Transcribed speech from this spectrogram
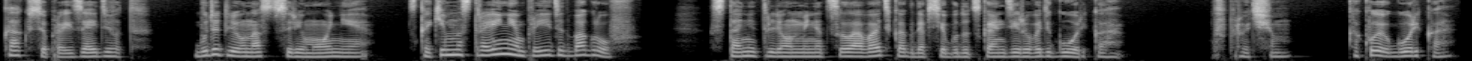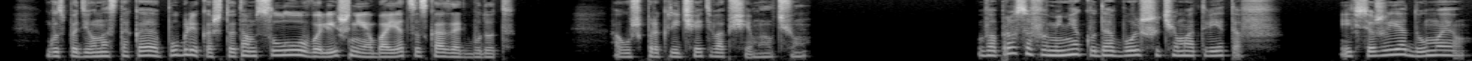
как все произойдет. Будет ли у нас церемония, с каким настроением приедет Багров. Станет ли он меня целовать, когда все будут скандировать «Горько»? Впрочем, какое «Горько»? Господи, у нас такая публика, что там слово лишнее бояться сказать будут. А уж прокричать вообще молчу. Вопросов у меня куда больше, чем ответов. И все же я думаю,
